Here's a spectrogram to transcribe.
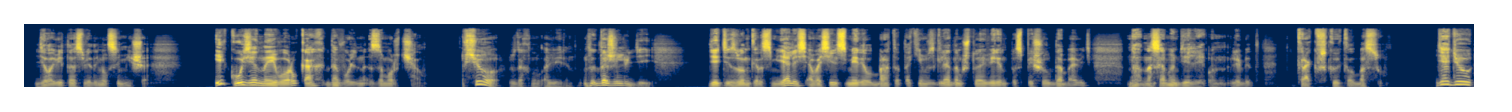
— деловито осведомился Миша. И Кузя на его руках довольно замурчал. — Все, — вздохнул Аверин, — даже людей. Дети звонко рассмеялись, а Василь смерил брата таким взглядом, что Аверин поспешил добавить. Но на самом деле он любит краковскую колбасу. — Дядю...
